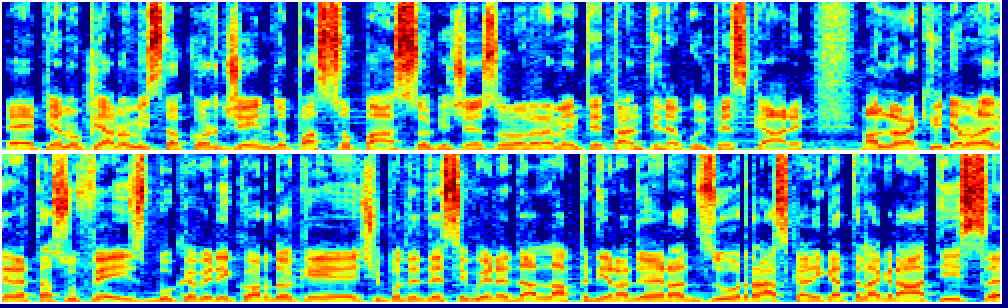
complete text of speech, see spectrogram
eh, piano piano mi sto accorgendo passo passo che ce ne sono veramente tanti da cui pescare. Allora, chiudiamo la diretta su Facebook, vi ricordo che ci potete seguire dall'app di Radio Nerazzurra, scaricatela gratis,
